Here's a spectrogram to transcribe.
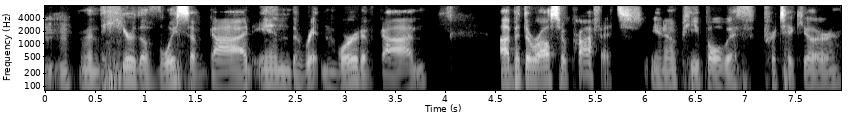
mm-hmm. and to hear the voice of god in the written word of god uh, but there were also prophets, you know, people with particular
